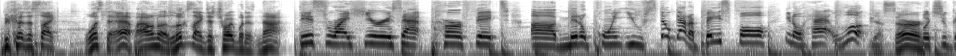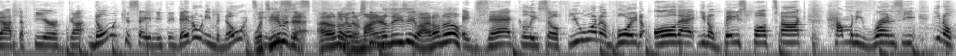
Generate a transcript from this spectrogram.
because it's like, what's the F? I don't know. It looks like Detroit, but it's not. This right here is that perfect uh, middle point. You've still got a baseball, you know, hat look. Yes, sir. But you got the fear of God. No one can say anything. They don't even know what team, What team is that? I don't know. You is it a minor league team? I don't know. Exactly. So if you want to avoid all that, you know, baseball talk, how many runs he, you know,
